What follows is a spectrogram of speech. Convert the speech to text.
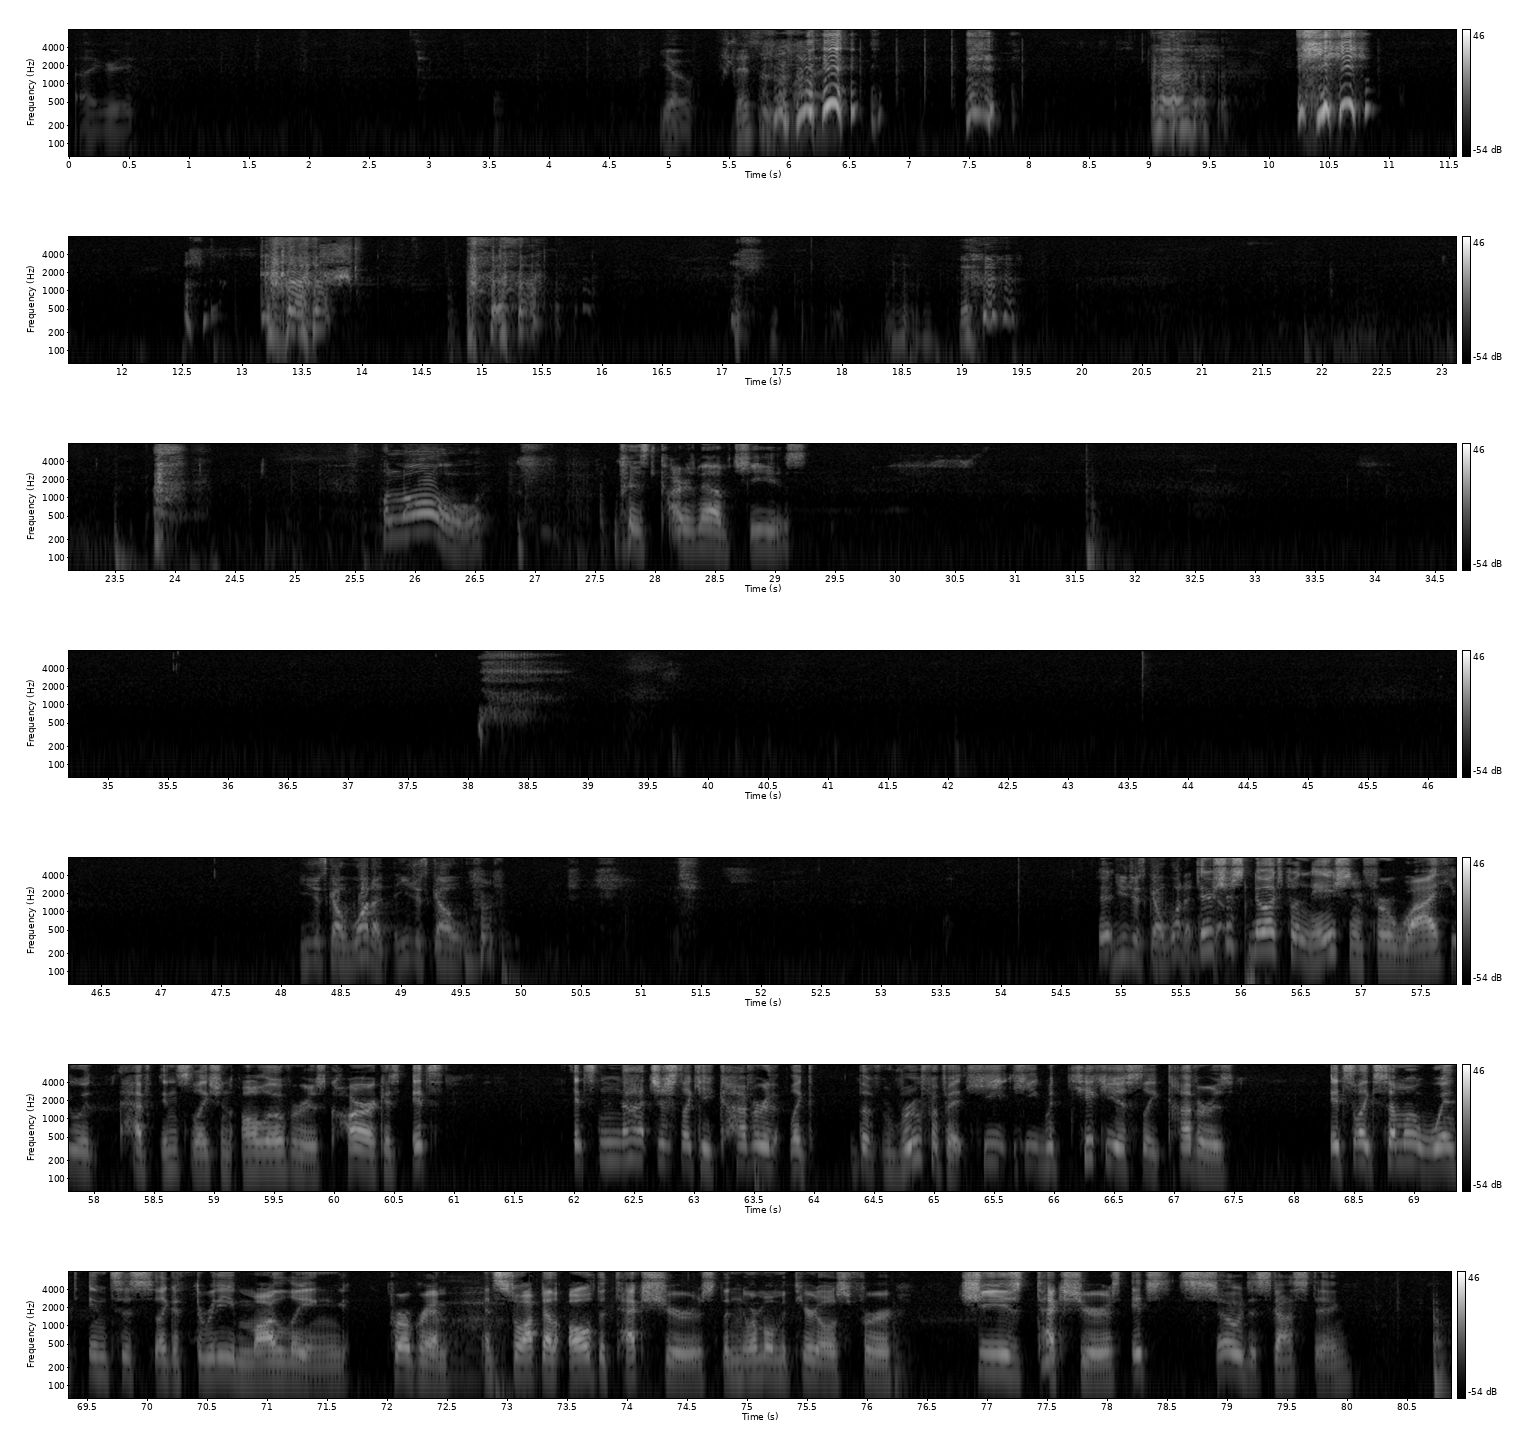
I agree. Yo, this is a. Hello. His car's made of cheese. You just go what a. You just go. You just go what a. There's dope." just no explanation for why he would have insulation all over his car because it's it's not just like he covered like the roof of it. He he meticulously covers. It's like someone went into like a 3D modeling program and swapped out all the textures, the normal materials for cheese textures. It's so disgusting. Ugh.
